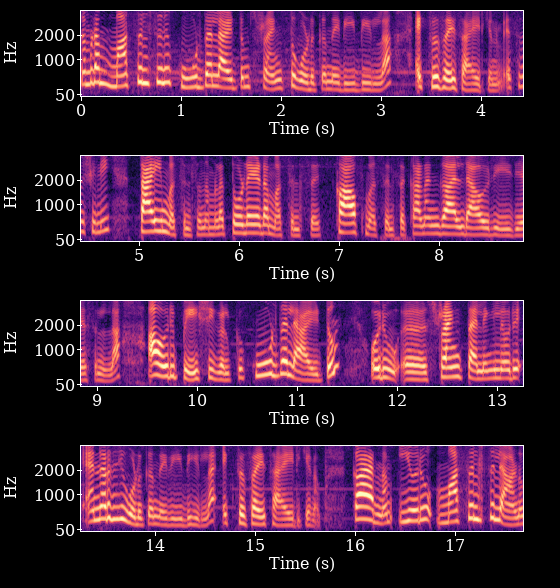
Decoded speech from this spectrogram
നമ്മുടെ മസിൽസിന് കൂടുതലായിട്ടും സ്ട്രെങ്ത് കൊടുക്കുന്ന രീതിയിലുള്ള എക്സസൈസ് ആയിരിക്കണം. എസ്പെഷ്യലി തൈ മസിൽസ് നമ്മളെ തുടയുടെ മസിൽസ് കാഫ് മസിൽസ് കണങ്കാലിന്റെ ആ ഒരു ഏരിയസിലുള്ള ആ ഒരു പേശികൾക്ക് കൂടുതലായിട്ടും ഒരു സ്ട്രെങ്ത് അല്ലെങ്കിൽ ഒരു എനർജി കൊടുക്കുന്ന രീതിയിലുള്ള എക്സസൈസ് ആയിരിക്കണം. കാരണം ഈ ഒരു മസിൽസിലാണ്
